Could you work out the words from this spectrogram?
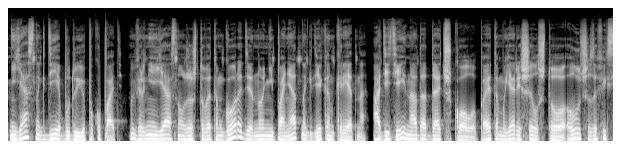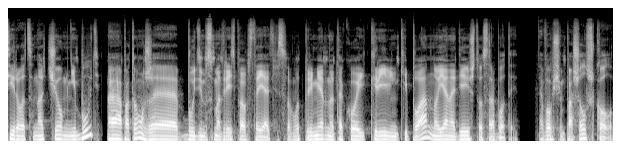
неясно, где я буду ее покупать. Ну, вернее, ясно уже, что в этом городе, но непонятно, где конкретно. А детей надо отдать в школу, поэтому я решил, что лучше зафиксироваться на чем-нибудь, а потом уже будем смотреть по обстоятельствам. Вот примерно такой кривенький план, но я надеюсь, что сработает. В общем, пошел в школу.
